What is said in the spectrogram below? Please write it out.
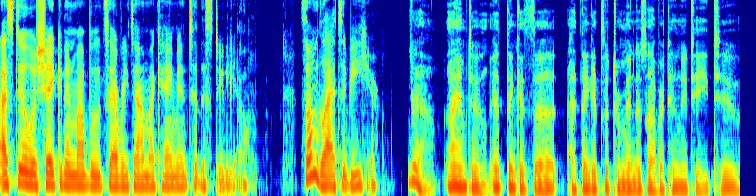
I still was shaking in my boots every time I came into the studio. So I'm glad to be here. Yeah, I am too. I think it's a. I think it's a tremendous opportunity to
